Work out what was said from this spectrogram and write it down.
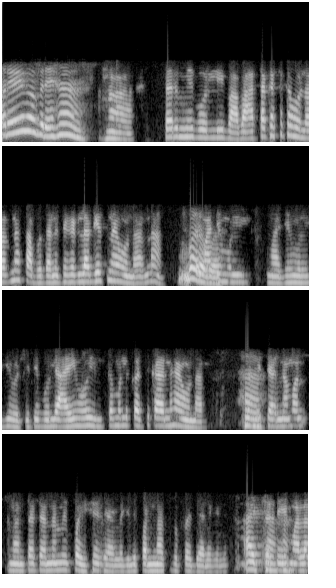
अरे बापरे हा. हा. तर मी बोलली बाबा आता कसं काय होणार ना साबुदाण्याची खिचडी लगेच नाही होणार ना. तर माझी मुलगी माझी मुलगी होती ती बोलली आई होईल. तर म्हणलं कसं काय नाही होणार? तर मी त्यांना मग नंतर त्यांना मी पैसे द्यायला गेले पन्नास रुपये द्यायला गेले. अच्छा. तर ते. मला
